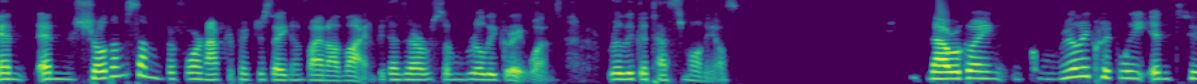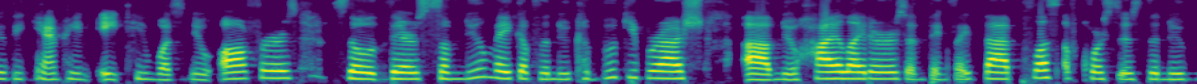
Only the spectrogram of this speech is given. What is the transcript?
and and show them some before and after pictures they can find online because there are some really great ones, really good testimonials. Now we're going really quickly into the campaign 18 What's New offers. So there's some new makeup, the new Kabuki brush, um, new highlighters, and things like that. Plus, of course, there's the new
